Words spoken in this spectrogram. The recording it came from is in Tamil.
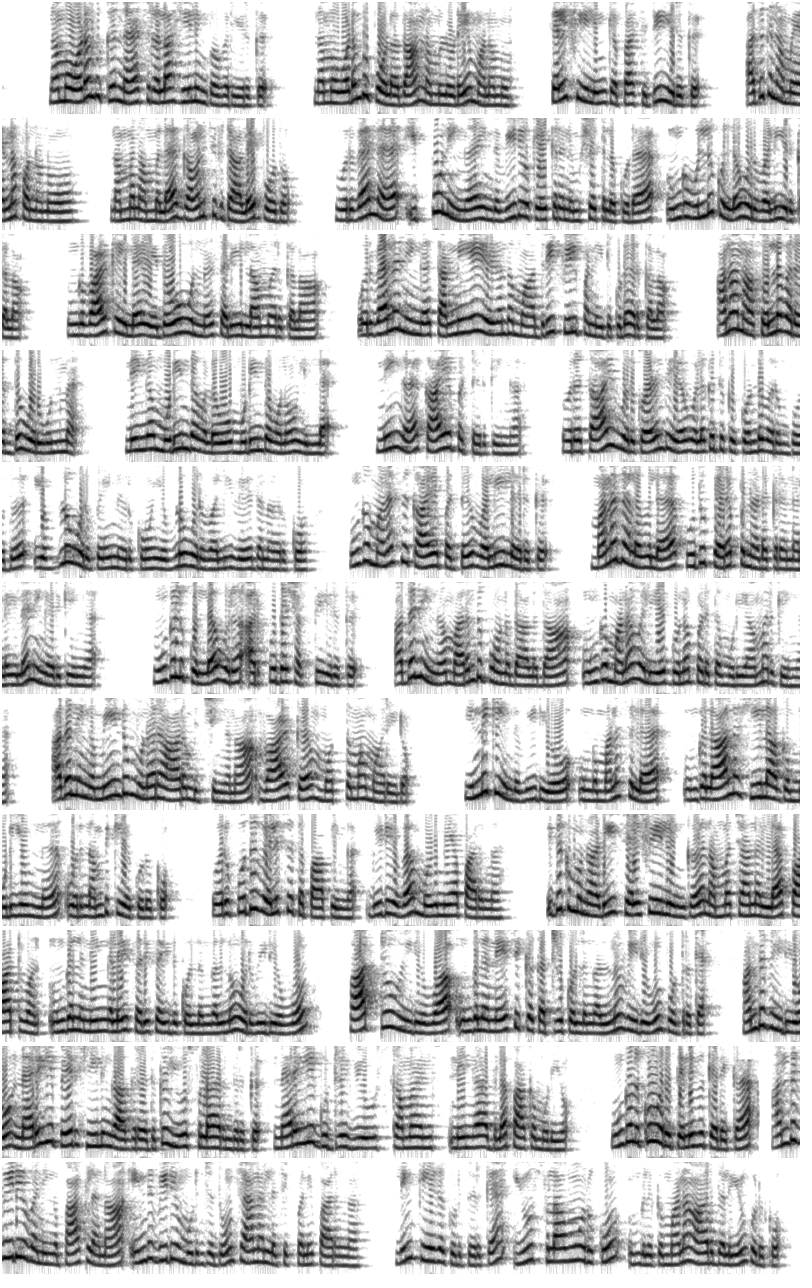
நம்ம உடம்புக்கு நேச்சுரலாக ஹீலிங் பவர் இருக்குது நம்ம உடம்பு போல தான் நம்மளுடைய மனமும். செல்ஃப் ஹீலிங் கெப்பாசிட்டி இருக்குது அதுக்கு நம்ம என்ன பண்ணணும்? நம்ம நம்மளை கவனிச்சுக்கிட்டாலே போதும். ஒருவேளை இப்போ நீங்கள் இந்த வீடியோ கேட்குற நிமிஷத்தில் கூட உங்கள் உள்ளுக்குள்ள ஒரு வழி இருக்கலாம். உங்கள் வாழ்க்கையில் ஏதோ ஒன்று சரியில்லாமல் இருக்கலாம். ஒருவேளை நீங்கள் தன்னையே இழந்த மாதிரி ஃபீல் பண்ணிட்டு கூட இருக்கலாம். ஆனால் நான் சொல்ல வர்றது ஒரு உண்மை. நீங்கள் முடிந்தவளோ முடிந்தவனோ இல்லை. நீங்கள் காயப்பட்டு இருக்கீங்க. ஒரு தாய் ஒரு குழந்தைய உலகத்துக்கு கொண்டு வரும்போது எவ்வளோ ஒரு பெயின் இருக்கும் எவ்வளோ ஒரு வலி வேதனை இருக்கும். உங்க மனசு காயப்பட்டு வழியில் இருக்கு. மனதளவுல புது பிறப்பு நடக்கிற நிலையில நீங்க இருக்கீங்க. உங்களுக்குள்ள ஒரு அற்புத சக்தி இருக்கு. அதை நீங்க மறந்து போனதால தான் உங்க மனவழியை குணப்படுத்த முடியாம இருக்கீங்க. அதை நீங்க மீண்டும் உணர ஆரம்பிச்சிங்கன்னா வாழ்க்கை மொத்தமா மாறிடும். இன்னைக்கு இந்த வீடியோ உங்க மனசுல உங்களால ஹீல் ஆக முடியும்னு ஒரு நம்பிக்கையை கொடுக்கும். ஒரு புது வெளிச்சத்தை பார்ப்பீங்க. வீடியோவை முழுமையா பாருங்க. இதுக்கு முன்னாடி செல்ஃபி லிங்க் நம்ம சேனல்ல பார்ட் ஒன் உங்களை நீங்களே சரி செய்து கொள்ளுங்கள்னு ஒரு வீடியோவும் பார்ட் டூ வீடியோவா உங்களை நேசிக்க கற்றுக்கொள்ளுங்கள்னு வீடியோவும் போட்டிருக்கேன். அந்த வீடியோ நிறைய பேர் ஹீலிங் ஆகுறதுக்கு யூஸ்ஃபுல்லா இருந்திருக்கு. நிறைய குட் ரிவ்யூஸ் கமெண்ட்ஸ் நீங்க அதுல பார்க்க முடியும். உங்களுக்கும் ஒரு தெளிவு கிடைக்க அந்த வீடியோவை நீங்க பார்க்கலனா இந்த வீடியோ முடிஞ்சதும் சேனல்ல செக் பண்ணி பாருங்க. லிங்க் கீழே கொடுத்துருக்கேன். யூஸ்ஃபுல்லாகவும் இருக்கும் உங்களுக்கு மன ஆறுதலையும் கொடுக்கும்.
